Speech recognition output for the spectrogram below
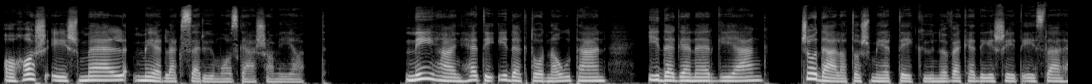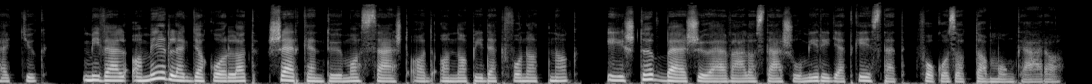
a has és mell mérlegszerű mozgása miatt. Néhány heti idegtorna után idegenergiánk csodálatos mértékű növekedését észlelhetjük, mivel a mérleg gyakorlat serkentő masszást ad a napidegfonatnak, és több belső elválasztású mirigyet késztet fokozottabb munkára.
